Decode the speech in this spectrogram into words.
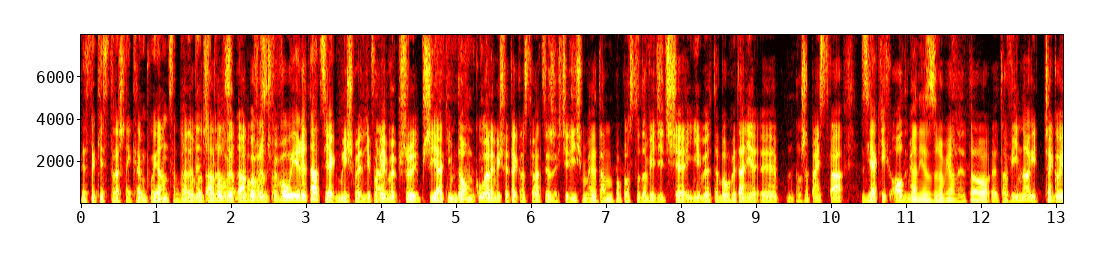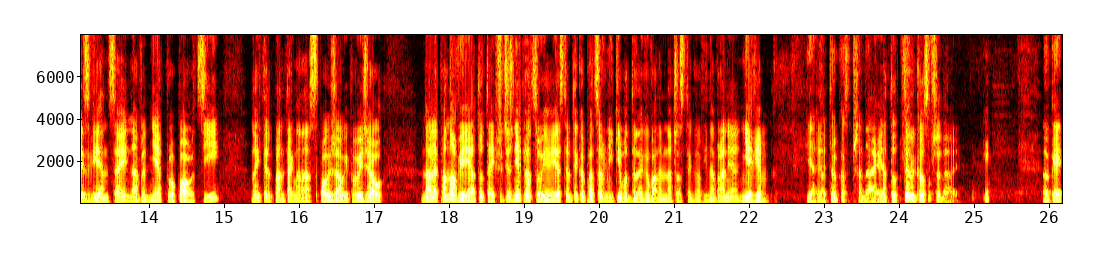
jest takie strasznie krępujące. Bo Ale, widać, albo, wy, albo wręcz prostu- wywołuje irytację, jak mieliśmy, nie Tak. powiemy przy, przy jakim domku, ale mieliśmy taką sytuację, że chcieliśmy tam po prostu dowiedzieć się i niby to było pytanie, y, proszę Państwa, z jakich odmian jest zrobione to, to wino i czego jest więcej, nawet nie w proporcji. No i ten pan tak na nas spojrzał i powiedział, no ale panowie, ja tutaj przecież nie pracuję, jestem tylko pracownikiem oddelegowanym na czas tego winobrania, nie wiem, Ja to tylko sprzedaję. ja to tylko sprzedaję. Okej,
